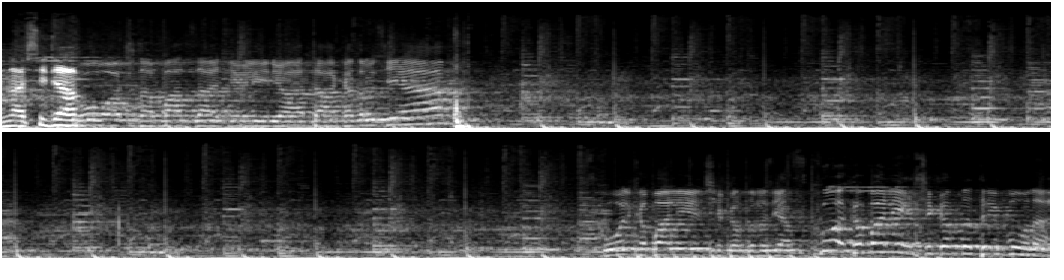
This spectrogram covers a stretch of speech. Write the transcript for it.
Nicely done. Точно под заднюю линию атака, друзья. Сколько болельщиков, друзья, сколько болельщиков на трибунах.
